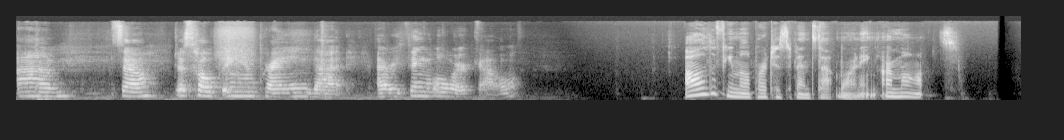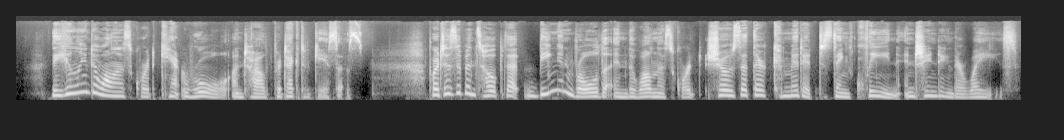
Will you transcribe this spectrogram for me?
um, so just hoping and praying that everything will work out. All the female participants that morning are moms. The Healing to Wellness Court can't rule on child protective cases. Participants hope that being enrolled in the Wellness Court shows that they're committed to staying clean and changing their ways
